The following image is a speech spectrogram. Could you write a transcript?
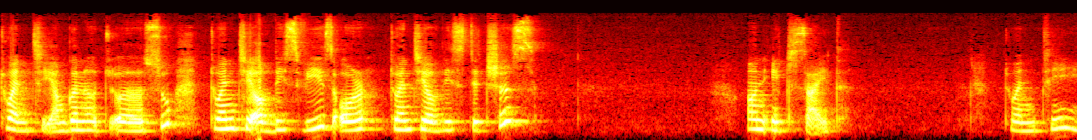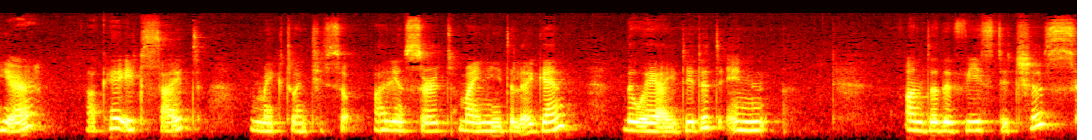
20 I'm gonna uh, sew 20 of these V's or 20 of these stitches on each side. 20 here. Okay each side. Make 20 so I'll insert my needle again the way I did it in under the V stitches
